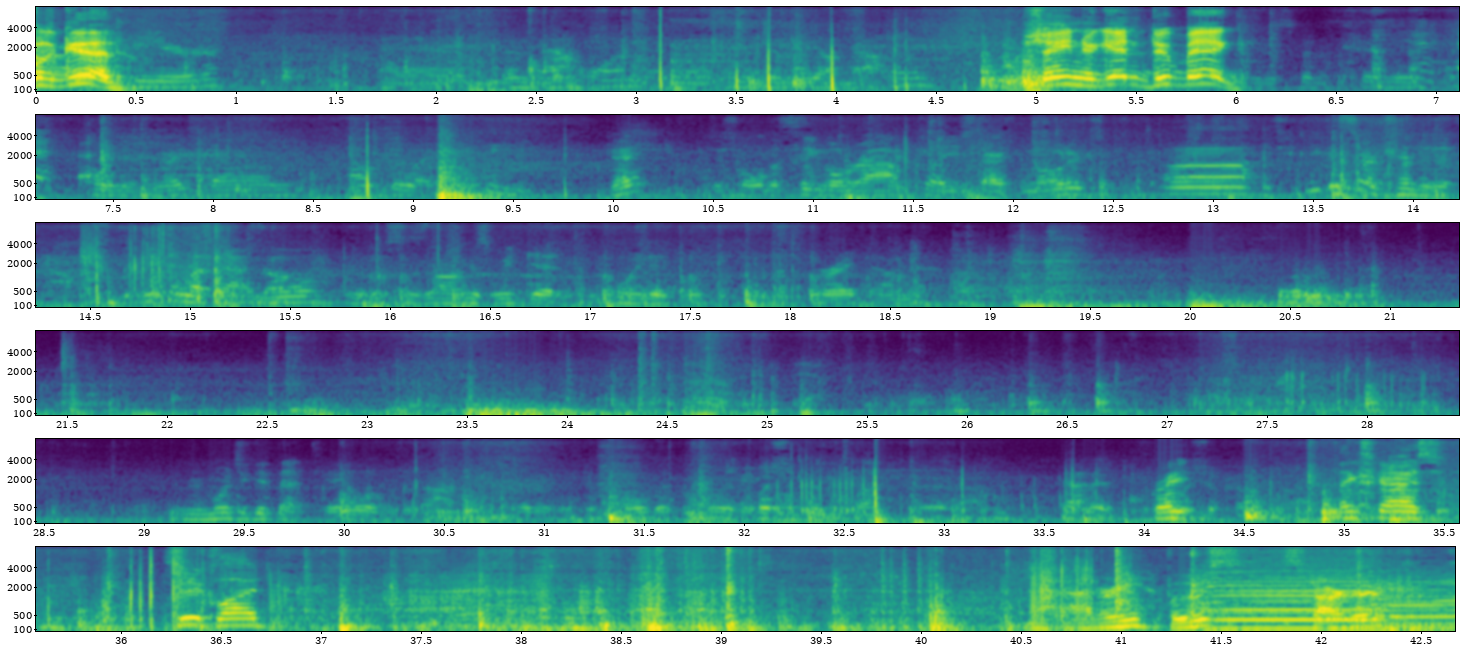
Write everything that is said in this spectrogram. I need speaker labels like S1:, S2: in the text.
S1: was good. Shane, you're getting too big.
S2: Thanks, guys. See you, Clyde. Battery, boost, starter.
